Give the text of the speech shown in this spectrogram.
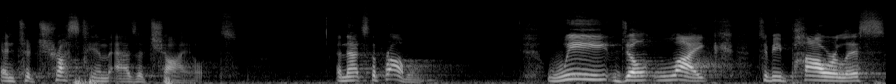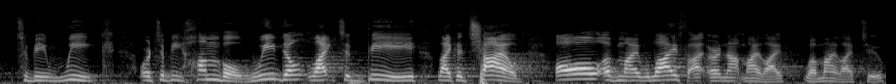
and to trust him as a child. And that's the problem. We don't like to be powerless, to be weak, or to be humble. We don't like to be like a child all of my life, or not my life, well, my life too,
